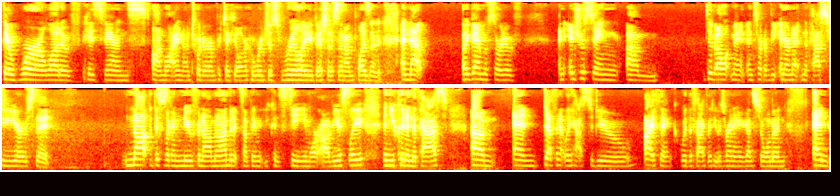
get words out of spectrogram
there were a lot of his fans online on Twitter in particular who were just really vicious and unpleasant, and that again was sort of an interesting um, development in sort of the internet in the past few years that not that this is like a new phenomenon, but it's something that you can see more obviously than you could in the past. Um, and definitely has to do, I think, with the fact that he was running against a woman. And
